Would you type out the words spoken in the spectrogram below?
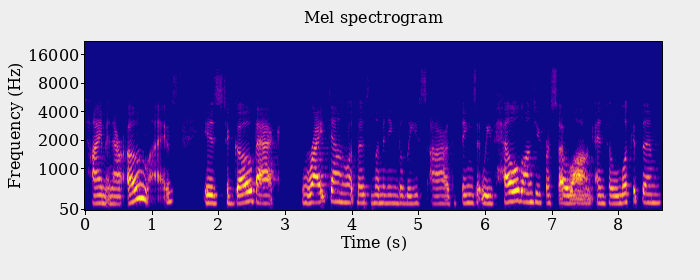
time in our own lives is to go back, write down what those limiting beliefs are, the things that we've held onto for so long, and to look at them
